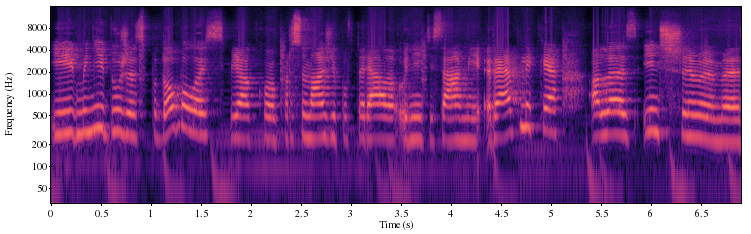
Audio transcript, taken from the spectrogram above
І мені дуже сподобалось, як персонажі повторяли одні ті самі репліки, але з іншими.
